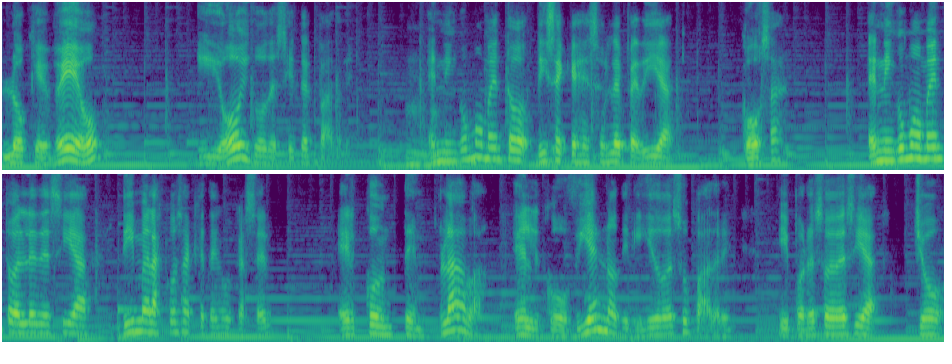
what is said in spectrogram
lo que veo y oigo decir del Padre. En ningún momento dice que Jesús le pedía cosas. En ningún momento él le decía, dime las cosas que tengo que hacer. Él contemplaba el gobierno dirigido de su Padre y por eso decía, yo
